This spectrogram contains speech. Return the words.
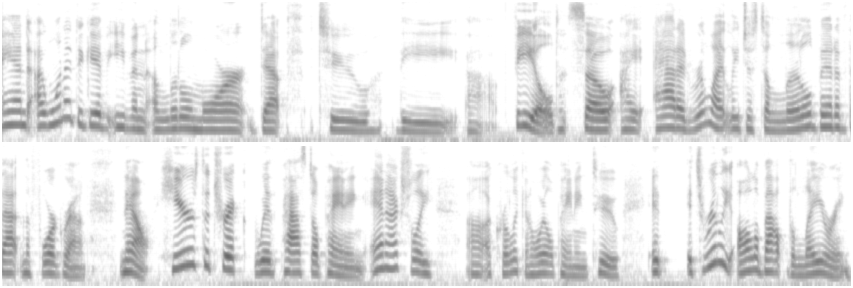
And I wanted to give even a little more depth to the uh, field. So I added real lightly just a little bit of that in the foreground. Now, here's the trick with pastel painting and actually uh, acrylic and oil painting too. It, it's really all about the layering.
